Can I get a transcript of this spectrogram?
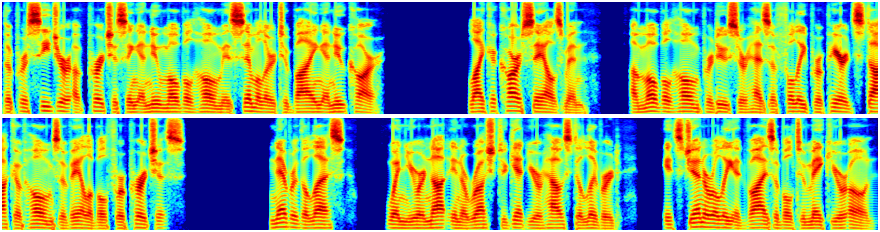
The procedure of purchasing a new mobile home is similar to buying a new car. Like a car salesman, a mobile home producer has a fully prepared stock of homes available for purchase. Nevertheless, when you're not in a rush to get your house delivered, it's generally advisable to make your own.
